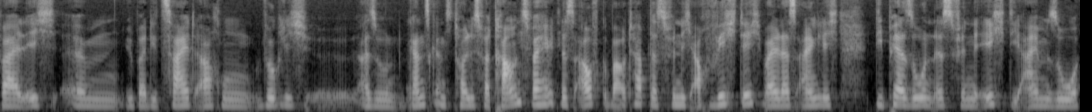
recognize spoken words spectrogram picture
weil ich ähm, über die Zeit auch ein wirklich, äh, also ein ganz, ganz tolles Vertrauensverhältnis aufgebaut habe. Das finde ich auch wichtig, weil das eigentlich die Person ist, finde ich, die einem so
